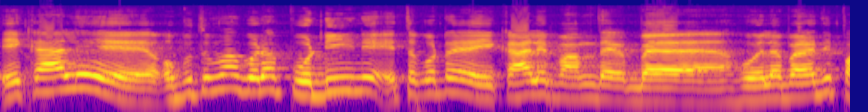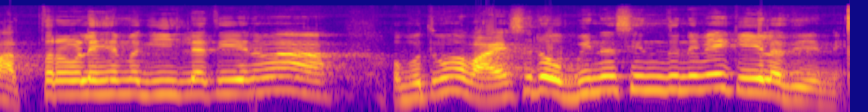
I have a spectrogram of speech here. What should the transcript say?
ඒ කාලේ ඔබතුමා ගොඩක් පොඩිනේ. එතකොට ඒ කාලේ මම හොයලා බලද්දි පත්තරවල එහෙම ගිහිල්ලා තියෙනවා. ඔබතුමා වයසට ඔබින සින්දු නෙමෙයි කියලා තියෙන්නේ.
